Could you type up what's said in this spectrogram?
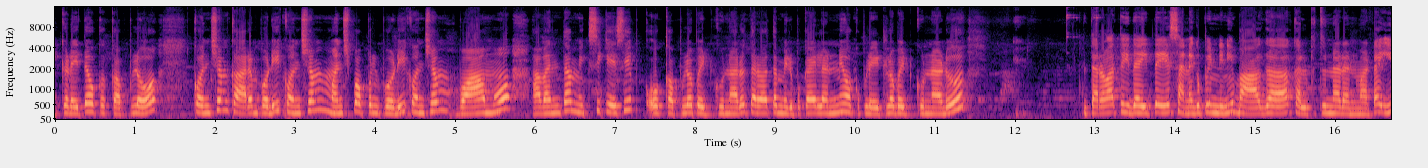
ఇక్కడైతే ఒక కప్లో కొంచెం కారం పొడి కొంచెం మంచి పప్పుల పొడి కొంచెం వాము అవంతా మిక్సీకి వేసి ఒక కప్లో పెట్టుకున్నారు. తర్వాత మిరపకాయలన్నీ ఒక ప్లేట్లో పెట్టుకున్నాడు. తర్వాత ఇదైతే శనగపిండిని బాగా కలుపుతున్నాడు అనమాట ఈ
